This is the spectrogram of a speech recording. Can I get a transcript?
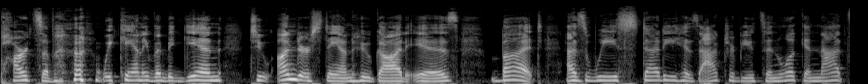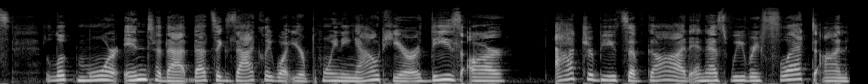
parts of we can't even begin to understand who God is but as we study his attributes and look and that's look more into that that's exactly what you're pointing out here these are attributes of God and as we reflect on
